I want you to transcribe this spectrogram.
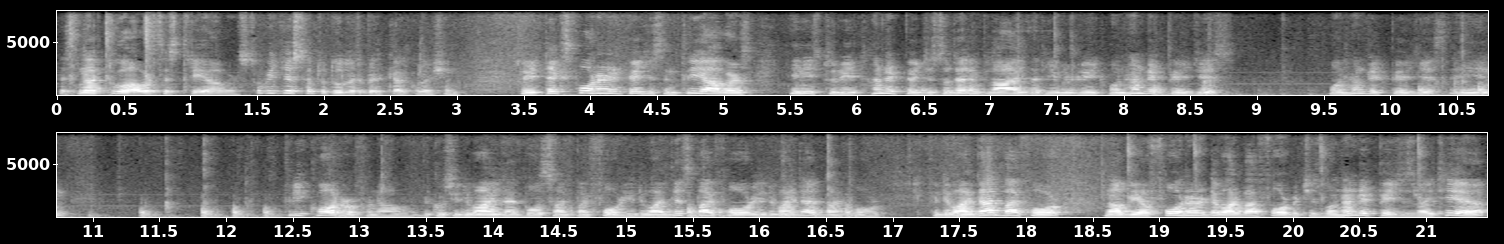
It's not two hours it's three hours. So we just have to do a little bit of calculation so it takes 400 pages in 3 hours, he needs to read 100 pages, so that implies that he will read 100 pages, 100 pages in 3 quarter of an hour, because you divide that both sides by 4. You divide this by 4, you divide that by 4. If you divide that by 4, now we have 400 divided by 4, which is 100 pages right here,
